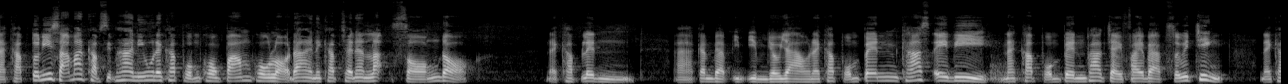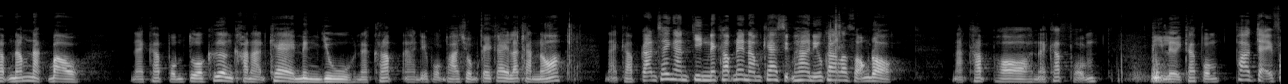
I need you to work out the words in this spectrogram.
นะครับตัวนี้สามารถขับ 15 นิ้วนะครับ ผมคงปั๊มคงหล่อได้นะครับ ใช้นั่นละ 2 ดอกนะครับเล่นอ่ากันแบบอิ่มๆ ยาวๆนะครับ ผมเป็นค a s AB นะครับ ผมเป็นภาคจ่ายไฟแบบสวิตชิ่งนะครับน้ำหนักเบานะครับ ผมตัวเครื่องขนาดแค่ 1U นะครับเดี๋ยวผมพาชมใกล้ๆแล้วกันเนาะนะครับการใช้งานจริงนะครับ แนะนำแค่ 15 นิ้วข้างละ 2 ดอกนะครับ พอนะครับผมนี่เลยครับผมภาคจ่ายไฟ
